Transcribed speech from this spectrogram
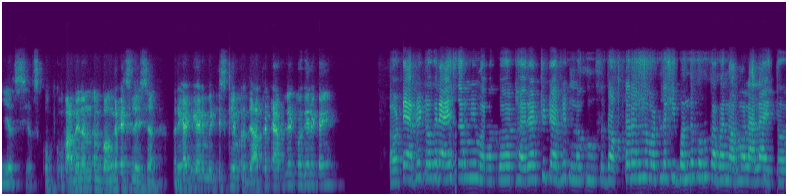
येस येस खूप खूप अभिनंदन. कॉंग्रॅच्युलेशन तर या ठिकाणी मी डिस्क्लेमर द्या आता टॅबलेट वगैरे काही? टॅबलेट वगैरे आहे सर मी थायरॉइडची टॅबलेट डॉक्टरांना म्हटलं की बंद करू का बा? नॉर्मल आला आहे तर.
